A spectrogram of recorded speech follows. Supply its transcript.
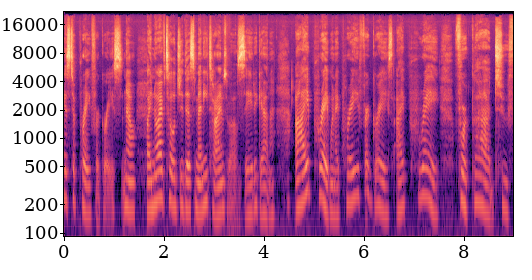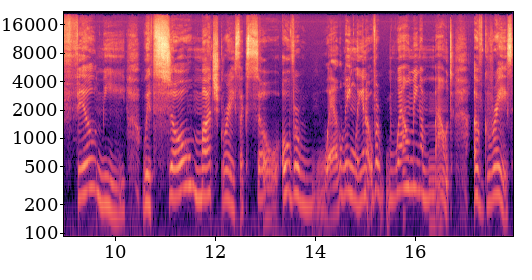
is to pray for grace. Now, I know I've told you this many times, but I'll say it again. I pray, when I pray for grace, I pray for God to fill me with so much grace, like so overwhelmingly, an overwhelming amount of grace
